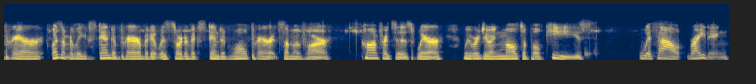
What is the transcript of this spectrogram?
prayer. It wasn't really extended prayer, but it was sort of extended wall prayer at some of our conferences where we were doing multiple keys without writing.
